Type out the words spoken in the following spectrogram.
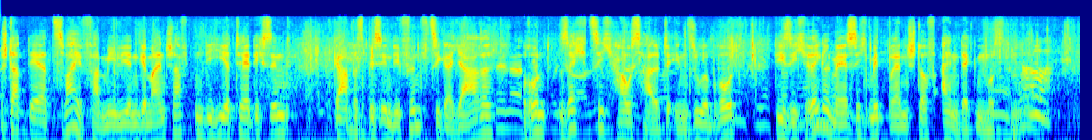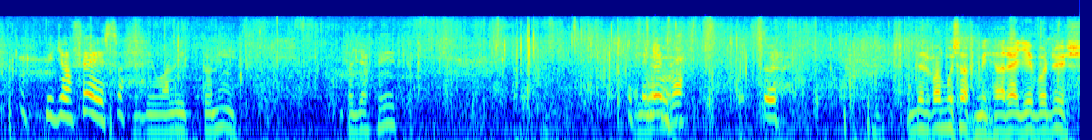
Statt der zwei Familiengemeinschaften, die hier tätig sind, gab es bis in die 50er Jahre rund 60 Haushalte in Surbrot, die sich regelmäßig mit Brennstoff eindecken mussten. Fesso. Del vamos a mi hará llevo dus.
